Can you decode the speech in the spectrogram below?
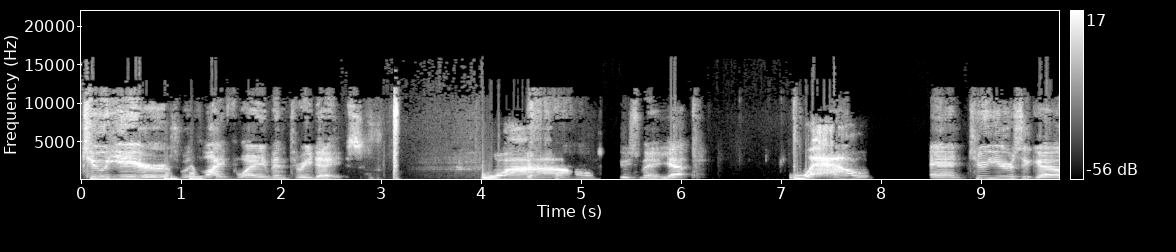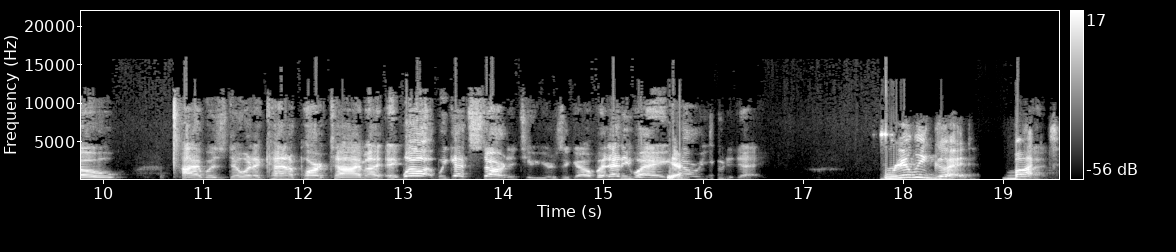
two years with LifeWave in three days. Wow. Excuse me. Yep. Wow. And two years ago, I was doing it kind of part time. I well, we got started two years ago, but anyway, Yeah. how are you today? Really good. But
